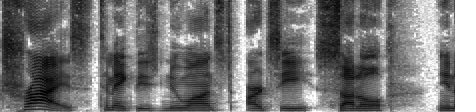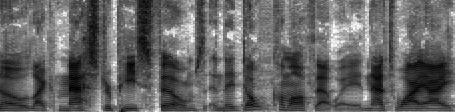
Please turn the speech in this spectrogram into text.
tries to make these nuanced, artsy, subtle, you know, like masterpiece films, and they don't come off that way. And that's why I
